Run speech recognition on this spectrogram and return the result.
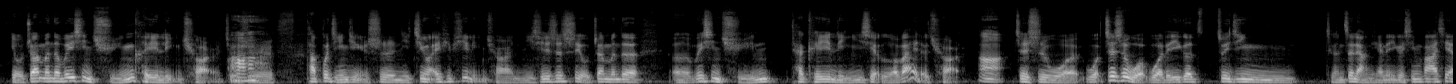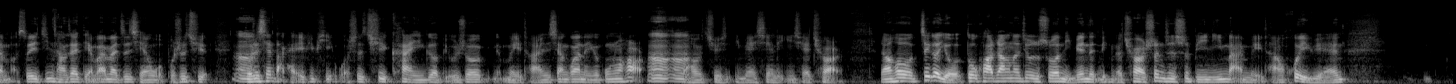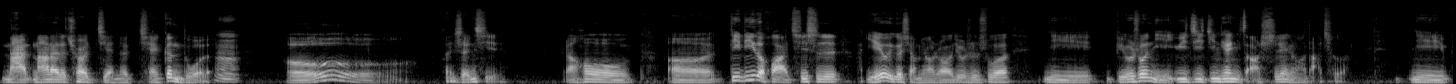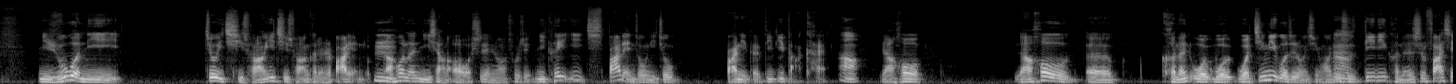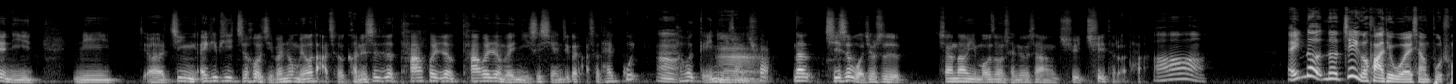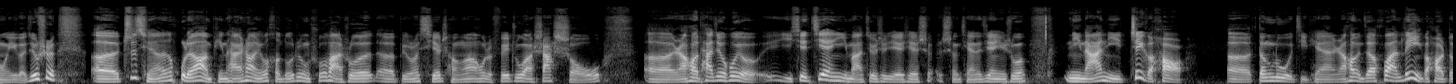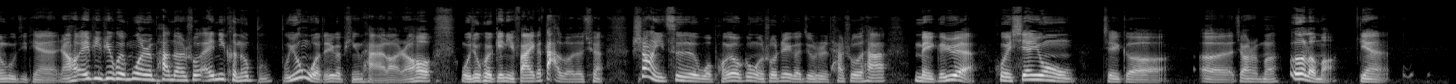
有专门的微信群可以领券儿，就啊是它不仅仅是你进入 APP 领券儿，你其实是有专门的呃微信群，它可以领一些额外的券儿。啊这是我我这是我我的一个最近可能这两年的一个新发现吧，所以经常在点外卖之前，我不是去嗯不是先打开 APP，我是去看一个比如说美团相关的一个公众号，嗯嗯然后去里面先领一些券儿。然后这个有多夸张呢？就是说里面的领的券儿，甚至是比你买美团会员拿拿来的券儿减的钱更多的。嗯。哦，很神奇。然后呃，滴滴的话，其实也有一个小妙招，就是说你比如说你预计今天你早上十点钟要打车，你你如果你就起床一起床可能是八点钟，嗯。然后呢你想了哦我十点钟要出去，你可以一起八点钟你就把你的滴滴打开，啊。然后然后呃，可能我我我经历过这种情况，就是嗯滴滴可能是发现你你呃进 A P P 之后几分钟没有打车，可能是认他会认他会认为你是嫌这个打车太贵，他嗯会给你一张券儿。那其实我就是相当于某种程度上去 cheat 了他。哦。哎，那那这个话题我也想补充一个，就是，呃，之前互联网平台上有很多这种说法说，呃，比如说携程啊或者飞猪啊杀熟，呃，然后他就会有一些建议嘛，就是有一些省省钱的建议，说你拿你这个号，呃，登录几天，然后你再换另一个号登录几天，然后 A P P 会默认判断说，哎，你可能不不用我的这个平台了，然后我就会给你发一个大额的券。上一次我朋友跟我说这个，就是他说他每个月会先用这个呃叫什么饿了么点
